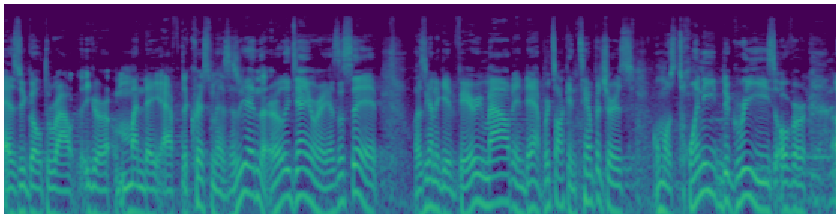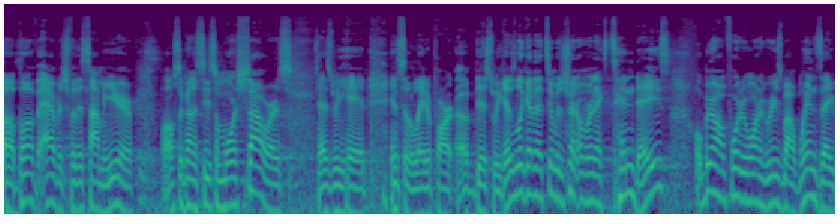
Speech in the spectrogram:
as you go throughout your Monday after Christmas. As we head into early January, as I said, well, it's going to get very mild and damp. We're talking temperatures almost 20 degrees over uh, above average for this time of year. We're also going to see some more showers as we head into the later part of this week. As we look at that temperature trend over the next 10 days, we'll be around 41 degrees by Wednesday.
